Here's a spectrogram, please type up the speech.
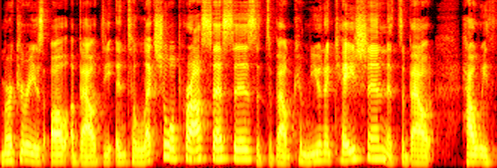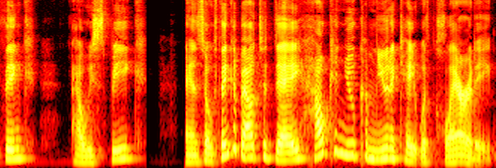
Mercury is all about the intellectual processes, it's about communication, it's about how we think, how we speak. And so think about today how can you communicate with clarity?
